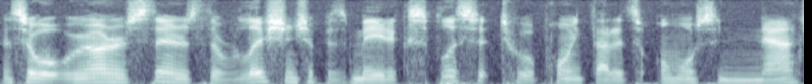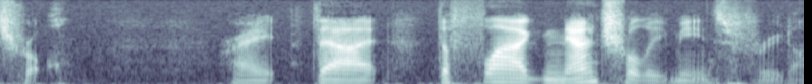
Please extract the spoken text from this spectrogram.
and so what we understand is the relationship is made explicit to a point that it's almost natural right? That the flag naturally means freedom,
